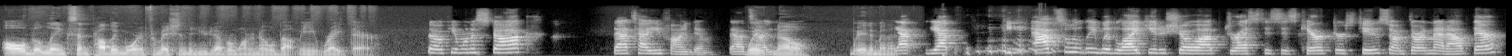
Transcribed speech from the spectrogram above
all the links and probably more information than you'd ever want to know about me right there. So if you want to stalk, that's how you find him. That's how Wait, you no. Wait a minute. Yep, yep. He absolutely would like you to show up dressed as his characters too. So I'm throwing that out there.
